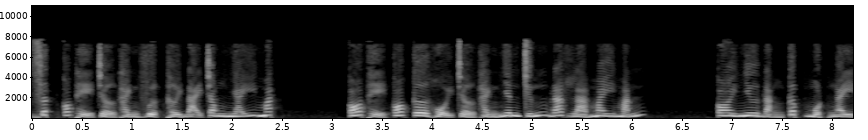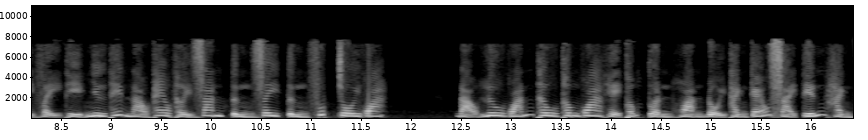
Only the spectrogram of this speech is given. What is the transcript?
Rất có thể trở thành vượt thời đại trong nháy mắt. Có thể có cơ hội trở thành nhân chứng đã là may mắn. Coi như đẳng cấp một ngày vậy thì như thế nào theo thời gian từng giây từng phút trôi qua. Đạo lưu quán thâu thông qua hệ thống tuần hoàn đổi thành kéo dài tiến hành.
